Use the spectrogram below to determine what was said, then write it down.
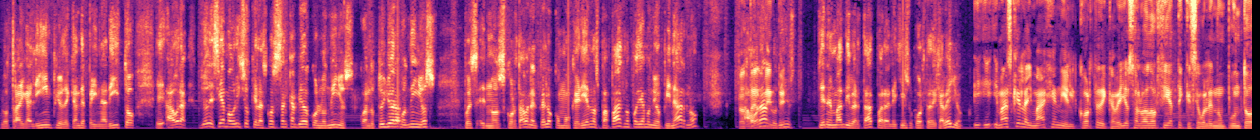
lo traiga limpio, de que ande peinadito. Eh, ahora, yo decía, Mauricio, que las cosas han cambiado con los niños. Cuando tú y yo éramos niños, pues eh, nos cortaban el pelo como querían los papás, no podíamos ni opinar, ¿no? Ahora los niños tienen más libertad para elegir su corte de cabello. Y, y, más que la imagen y el corte de cabello, Salvador, fíjate que se vuelve en un punto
